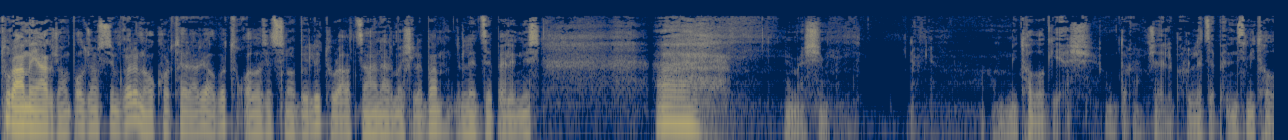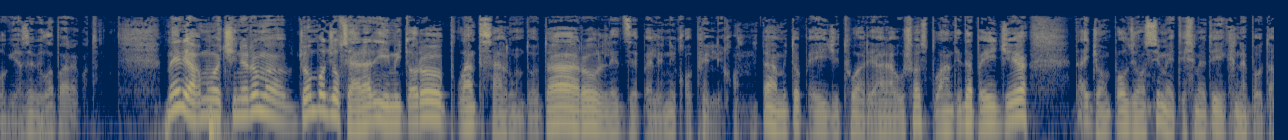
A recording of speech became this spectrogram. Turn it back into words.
თუ რამე აქვს ჯონ პოლ ჯონსის სიმღერა, no quarter არის ალბათ ყველაზე ცნობილი, თუ რაღაც ძალიან არ მეშლება ლეძეპელინის აა იმაში მითოლოგიაში, იმიტომ რომ შეიძლება რომ ლეძეპელინის მითოლოგიაზე ვილაპარაკოთ. მე აღმოაჩინე რომ ჯონ ბონჯოლსი არ არის იმიტომ რომ პლანტს არ უნდა და რომ ლედ ზეპელინი ყოფილიყო. და ამიტომ პეიჯი თუ არის არა უშავს პლანტი და პეიჯია და ჯონ პოლ ჯონსი მეტის მეტი იქნებოდა.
